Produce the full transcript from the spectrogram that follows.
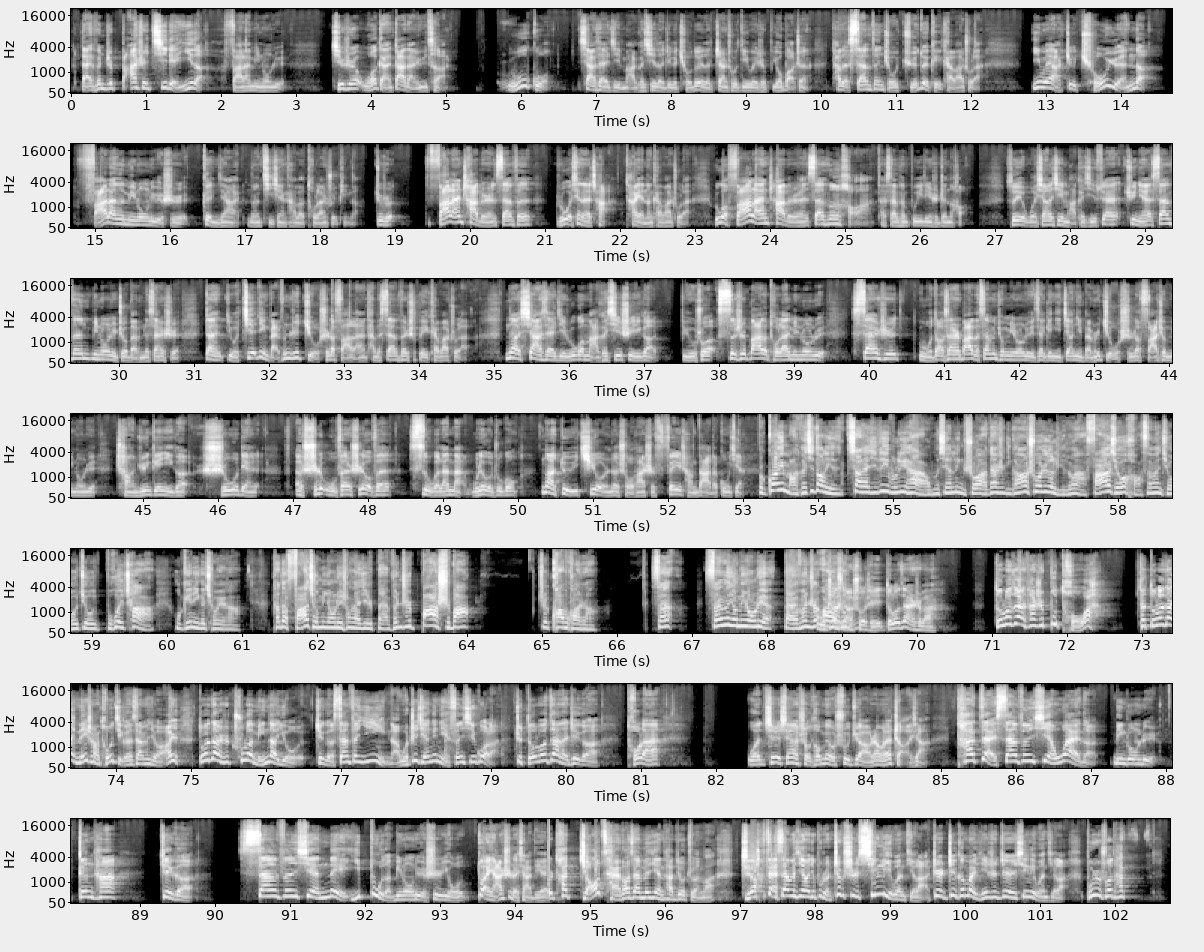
百分之八十七点一的罚篮命中率。其实我敢大胆预测啊，如果下赛季马克西的这个球队的战术地位是有保证，他的三分球绝对可以开发出来。因为啊，这个球员的罚篮的命中率是更加能体现他的投篮水平的。就是罚篮差的人三分，如果现在差，他也能开发出来；如果罚篮差的人三分好啊，他三分不一定是真的好。所以我相信马克西，虽然去年三分命中率只有百分之三十，但有接近百分之九十的罚篮，他的三分是可以开发出来的。那下赛季如果马克西是一个，比如说四十八的投篮命中率，三十五到三十八的三分球命中率，再给你将近百分之九十的罚球命中率，场均给你一个十五点，呃十五分、十六分、四五个篮板、五六个助攻。那对于七六人的首发是非常大的贡献。不，关于马克西到底下赛季厉不厉害，我们先另说啊。但是你刚刚说这个理论啊，罚球好，三分球就不会差。我给你一个球员啊，他的罚球命中率上赛季是百分之八十八，这夸不夸张？三三分球命中率百分之二十。我知道你要说谁，德罗赞是吧？德罗赞他是不投啊。他德罗赞每场投几个三分球，而且德罗赞是出了名的有这个三分阴影的。我之前跟你分析过了，就德罗赞的这个投篮，我其实现在手头没有数据啊，让我来找一下。他在三分线外的命中率，跟他这个三分线内一步的命中率是有断崖式的下跌，就是他脚踩到三分线他就准了，只要在三分线外就不准，这不是心理问题了，这这哥们已经是这是心理问题了，不是说他。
